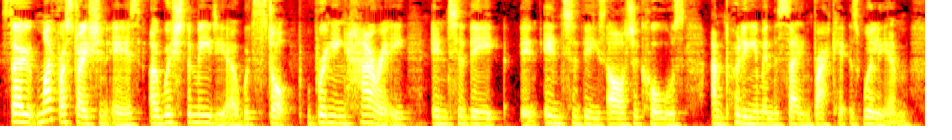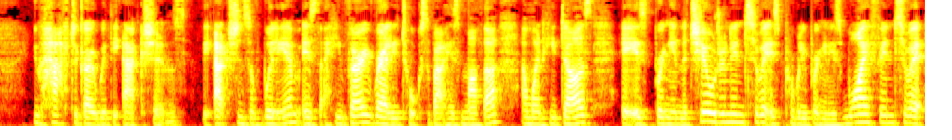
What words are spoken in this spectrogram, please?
So my frustration is I wish the media would stop bringing Harry into the in, into these articles and putting him in the same bracket as William you have to go with the actions. The actions of William is that he very rarely talks about his mother. And when he does, it is bringing the children into it, it's probably bringing his wife into it.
